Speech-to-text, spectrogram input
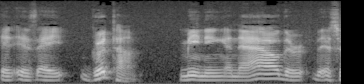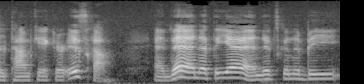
it is a good tam, meaning, and now the, Isser tam kicker is chal. And then at the end, it's going to be,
